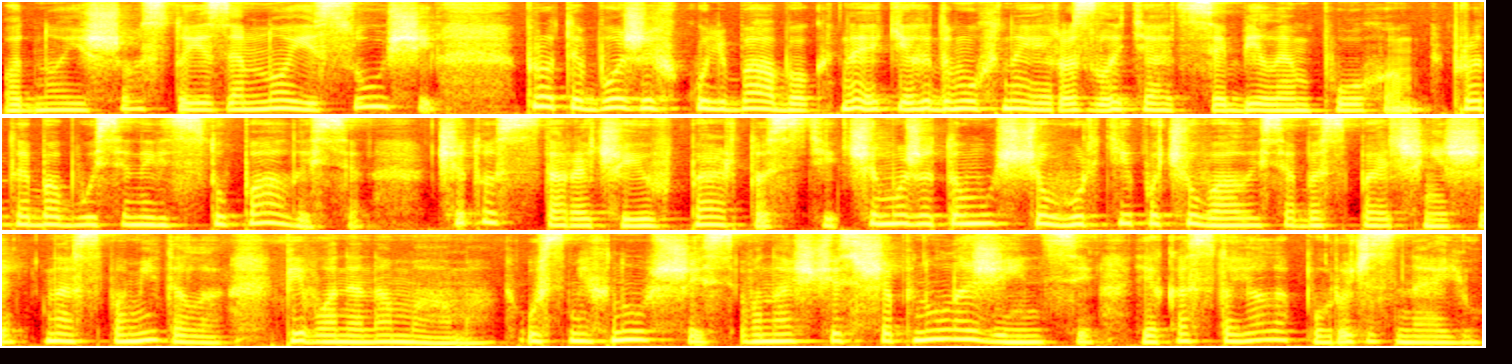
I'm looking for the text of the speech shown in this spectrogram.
одної шостої земної суші проти божих кульбабок, на яких дмухни розлетяться білим пухом. Проте бабусі не відступалися, чи то з старечої впертості, чи може тому, що в гурті почувалися безпечніше. Нас помітила півонена мама. Усміхнувшись, вона щось шепнула жінці, яка стояла поруч з нею,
